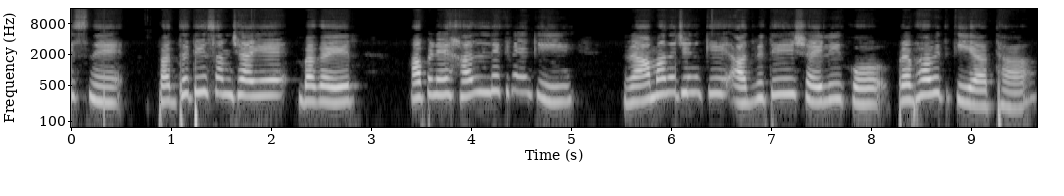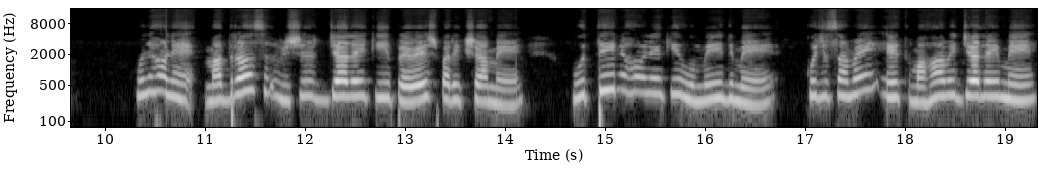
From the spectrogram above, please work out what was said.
इसने पद्धति समझाए बगैर अपने हल लिखने की रामानुजन की अद्वितीय शैली को प्रभावित किया था। उन्होंने मद्रास विश्वविद्यालय की प्रवेश परीक्षा में उत्तीर्ण होने की उम्मीद में कुछ समय एक महाविद्यालय में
